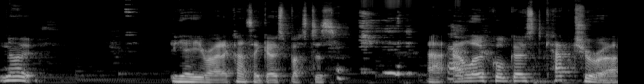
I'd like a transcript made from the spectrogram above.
No. Yeah, you're right. I can't say Ghostbusters. Uh, our local ghost capturer.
